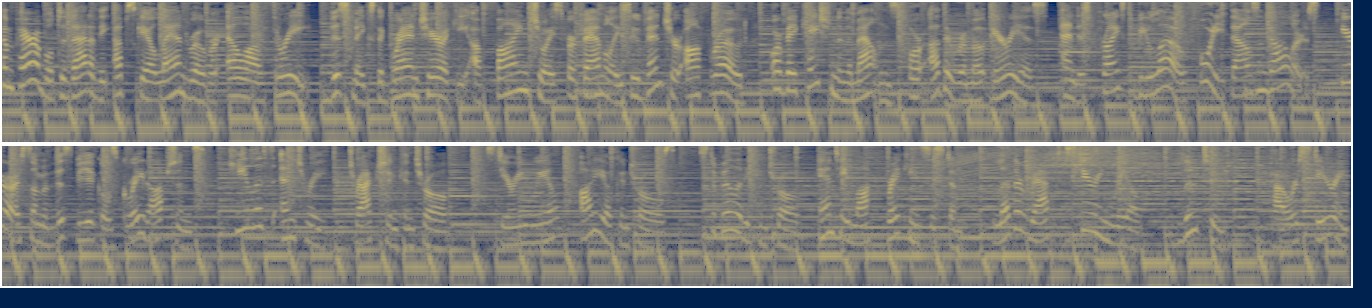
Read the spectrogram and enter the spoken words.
comparable to that of the upscale Land Rover LR3. This makes the Grand Cherokee a fine choice for families who venture off-road or vacation in the mountains or other remote areas and is priced below $40,000. Here are some of this vehicle's great options. Keyless entry, traction control, steering wheel, audio controls, stability control, anti-lock braking system, leather-wrapped steering wheel, Bluetooth, power steering,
